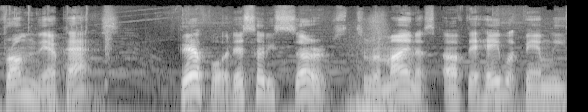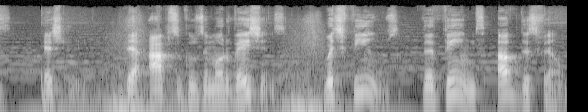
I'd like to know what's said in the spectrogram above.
from their past. Therefore, this hoodie serves to remind us of the Haywood family's history, their obstacles and motivations, which fuels the themes of this film.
